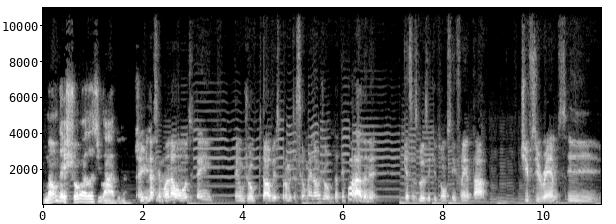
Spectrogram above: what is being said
não deixou elas de lado, né? É, e na semana 11 tem, tem um jogo que talvez prometa ser o melhor jogo da temporada, né? Que essas duas equipes vão se enfrentar, Chiefs e Rams, e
